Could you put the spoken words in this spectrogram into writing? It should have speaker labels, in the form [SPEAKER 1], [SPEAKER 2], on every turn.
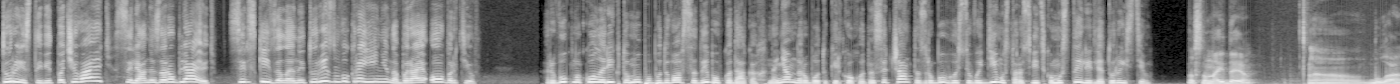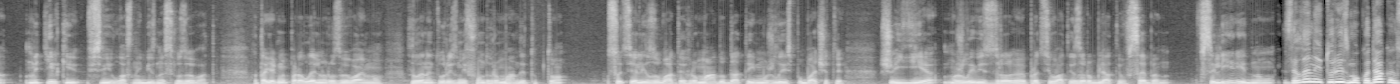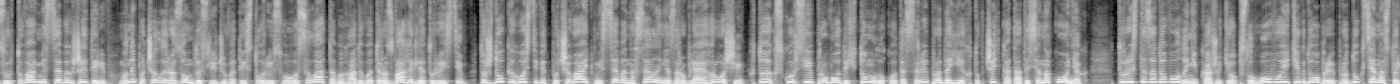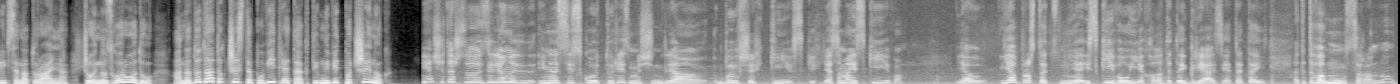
[SPEAKER 1] Туристи відпочивають, селяни заробляють. Сільський зелений туризм в Україні набирає обертів. Ривук Микола рік тому побудував садибу в Кодаках, найняв на роботу кількох односельчан та зробив гостьовий дім у старосвітському стилі для туристів.
[SPEAKER 2] Основна ідея е, була не тільки свій власний бізнес розвивати, а так як ми паралельно розвиваємо зелений туризм і фонд громади, тобто соціалізувати громаду, дати їм можливість побачити, що є можливість працювати і заробляти в себе в селі рідному
[SPEAKER 1] Зелений туризм у Кодаках згуртував місцевих жителів. Вони почали разом досліджувати історію свого села та вигадувати розваги для туристів. Тож, доки гості відпочивають, місцеве населення заробляє гроші. Хто екскурсії проводить, хто молоко та сири продає, хто вчить кататися на конях. Туристи задоволені, кажуть, і обслуговують їх добре, і продукція на столі вся натуральна, щойно з городу. А на додаток чисте повітря та активний відпочинок.
[SPEAKER 3] Я считаю, что зеленый именно сельской туризм очень для бывших киевских. Я сама из Киева. Я, я просто ну, я из Киева уехала от этой грязи, от, этой, от этого мусора. Ну,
